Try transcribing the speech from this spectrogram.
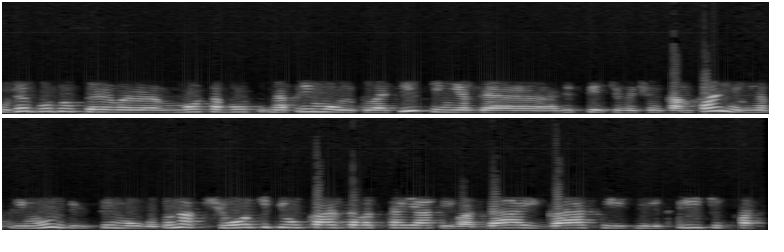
уже будут, э, можно будет напрямую платить энергообеспечивающим компаниям, напрямую жильцы могут. У нас счетчики у каждого стоят, и вода, и газ, и электричество.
